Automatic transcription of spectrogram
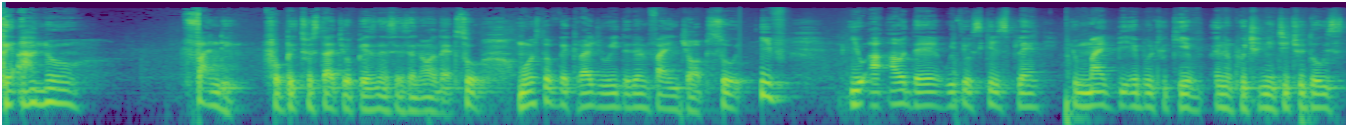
there are no funding for to start your businesses and all that. So most of the graduates don't find jobs. So if you are out there with your skills plan, you might be able to give an opportunity to those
